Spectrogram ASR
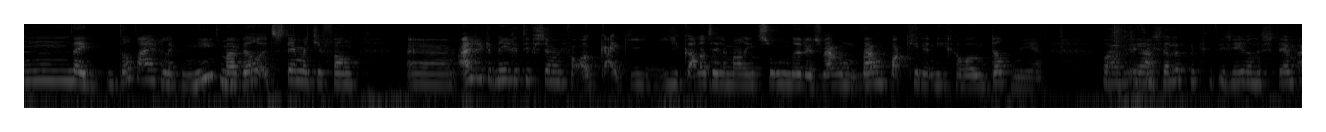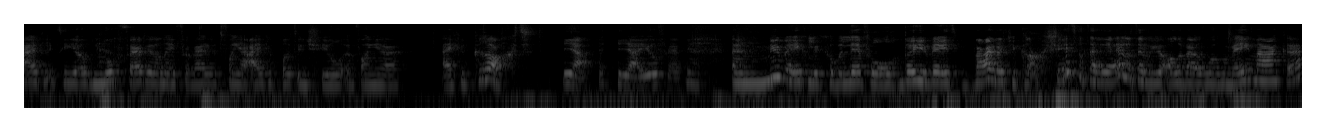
Mm, nee, dat eigenlijk niet. Maar Nee. wel het stemmetje van... ehm, eigenlijk het negatieve stemmetje van... Oh, kijk, je, je kan het helemaal niet zonder. Dus waarom, waarom pak je het niet gewoon dat meer? Maar dus echt Ja. die zelfbekritiserende stem eigenlijk die je ook nog verder dan heeft verwijderd van je eigen potentieel en van je eigen kracht. Ja, ja heel ver. En nu ben je gelukkig op een level dat je weet waar dat je kracht zit. Dat, hè, dat hebben we allebei ook mogen meemaken.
